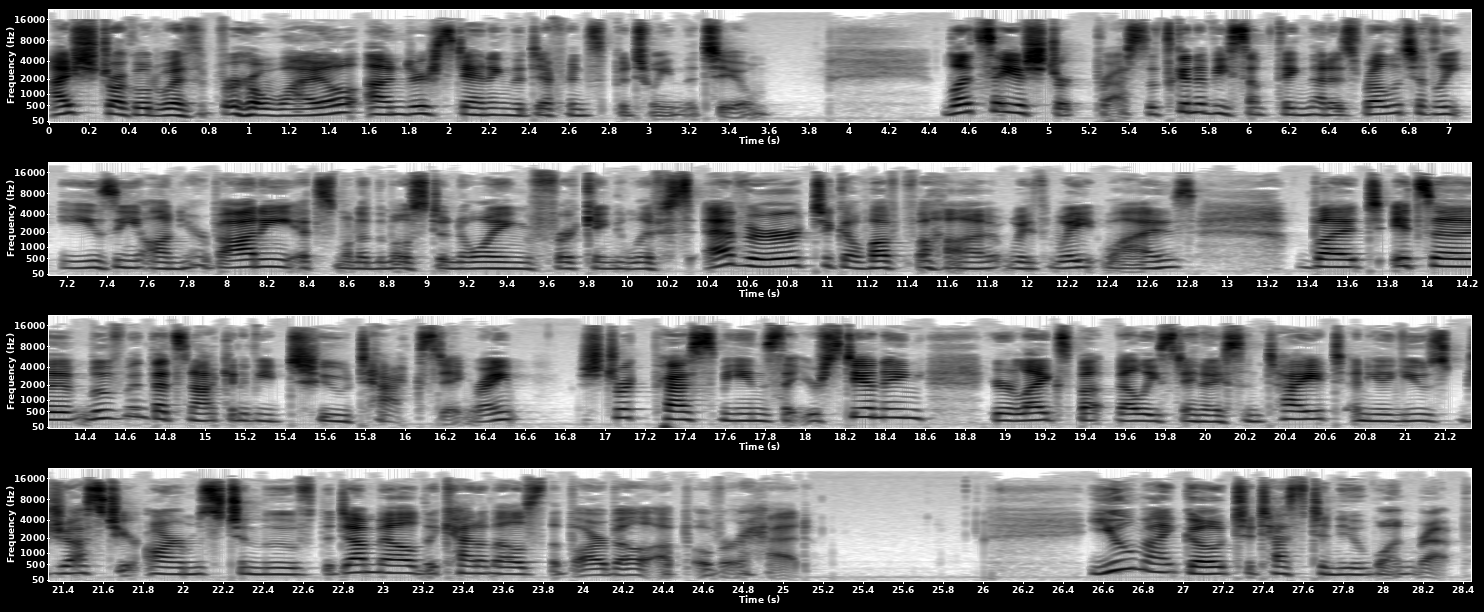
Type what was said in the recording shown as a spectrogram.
I struggled with for a while, understanding the difference between the two let's say a strict press. It's going to be something that is relatively easy on your body. It's one of the most annoying freaking lifts ever to go up uh, with weight wise, but it's a movement that's not going to be too taxing, right? Strict press means that you're standing, your legs, butt, belly stay nice and tight, and you use just your arms to move the dumbbell, the kettlebells, the barbell up overhead. You might go to test a new one rep.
